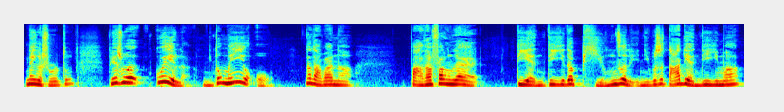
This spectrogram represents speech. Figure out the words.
那个时候都别说贵了，你都没有，那咋办呢？把它放在点滴的瓶子里。你不是打点滴吗？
